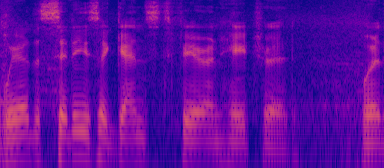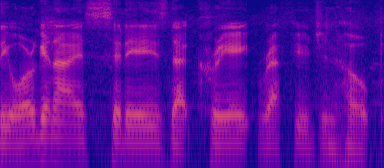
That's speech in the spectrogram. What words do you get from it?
We're the cities against fear and hatred. We're the organized cities that create refuge and hope.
